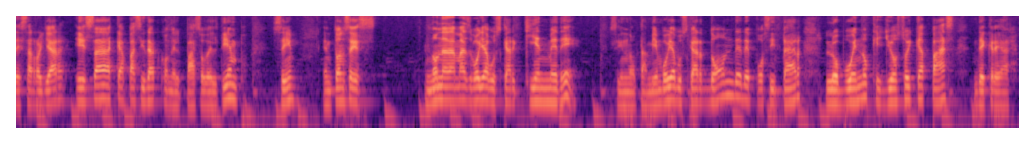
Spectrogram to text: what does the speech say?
desarrollar esa capacidad con el paso del tiempo. ¿sí? Entonces, no nada más voy a buscar quién me dé, sino también voy a buscar dónde depositar lo bueno que yo soy capaz de crear.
